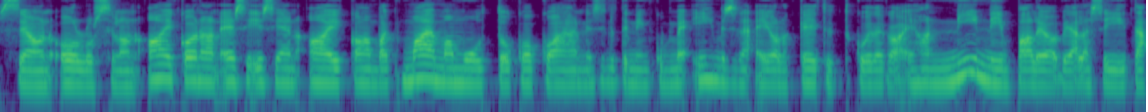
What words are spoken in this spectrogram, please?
se on ollut silloin aikoinaan esi-isien aikaan, vaikka maailma muuttuu koko ajan, niin silti niin kuin me ihmisinä ei olla kehitytty kuitenkaan ihan niin niin paljon vielä siitä,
